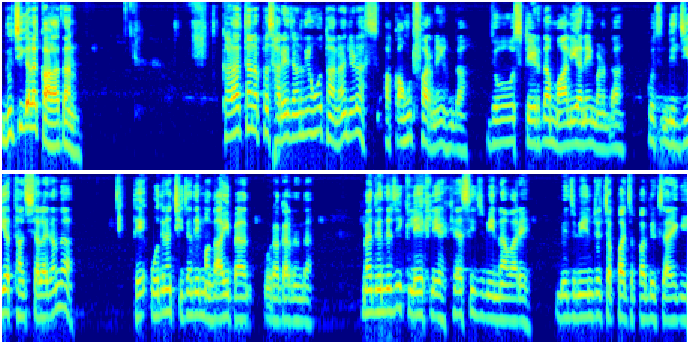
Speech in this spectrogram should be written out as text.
ਦੂਜੀ ਗੱਲ ਹੈ ਕਾਲਾ ਧਨ। ਕਾਲਾ ਧਨ ਆਪਾਂ ਸਾਰੇ ਜਾਣਦੇ ਹਾਂ, ਉਹ ਧਨ ਆ ਜਿਹੜਾ ਅਕਾਊਂਟ ਫਾਰ ਨਹੀਂ ਹੁੰਦਾ। ਜੋ ਸਟੇਟ ਦਾ ਮਾਲੀਆ ਨਹੀਂ ਬਣਦਾ ਕੁਝ ਨਿੱਜੀ ਹੱਥਾਂ 'ਚ ਚਲਾ ਜਾਂਦਾ ਤੇ ਉਹਦੇ ਨਾਲ ਚੀਜ਼ਾਂ ਦੀ ਮੰਗਾਈ ਪੈ, ਪੂਰਾ ਕਰ ਦਿੰਦਾ। ਮੈਂ ਦਵਿੰਦਰ ਜੀ ਇੱਕ ਲੇਖ ਲਿਖਿਆ ਸੀ ਜ਼ਮੀਨਾਂ ਬਾਰੇ, ਵੀ ਜ਼ਮੀਨ ਜੋ ਚੱਪਾ ਚੱਪਾ ਵਿਕ ਜਾਏਗੀ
